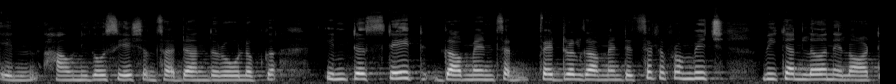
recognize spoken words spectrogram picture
in how negotiations are done, the role of interstate governments and federal government, etc., from which we can learn a lot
